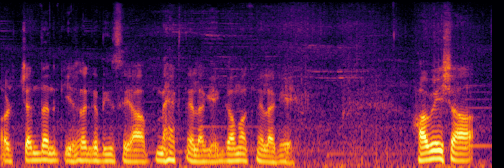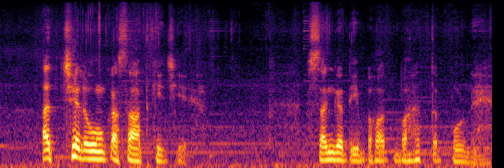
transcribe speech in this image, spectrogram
और चंदन की संगति से आप महकने लगे, गमकने लगे। हमेशा अच्छे लोगों का साथ कीजिए। संगति बहुत महत्वपूर्ण है।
